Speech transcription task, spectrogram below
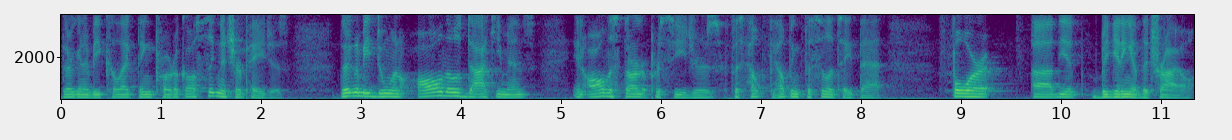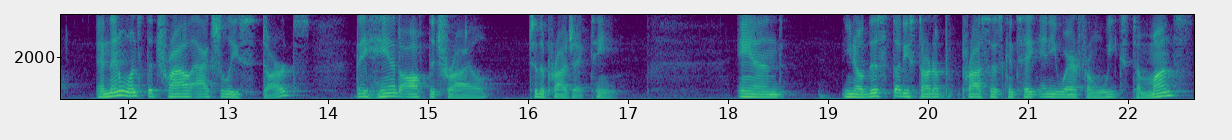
They're going to be collecting protocol signature pages. They're going to be doing all those documents and all the startup procedures, for help, helping facilitate that for uh, the beginning of the trial. And then once the trial actually starts, they hand off the trial to the project team. And you know, this study startup process can take anywhere from weeks to months,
